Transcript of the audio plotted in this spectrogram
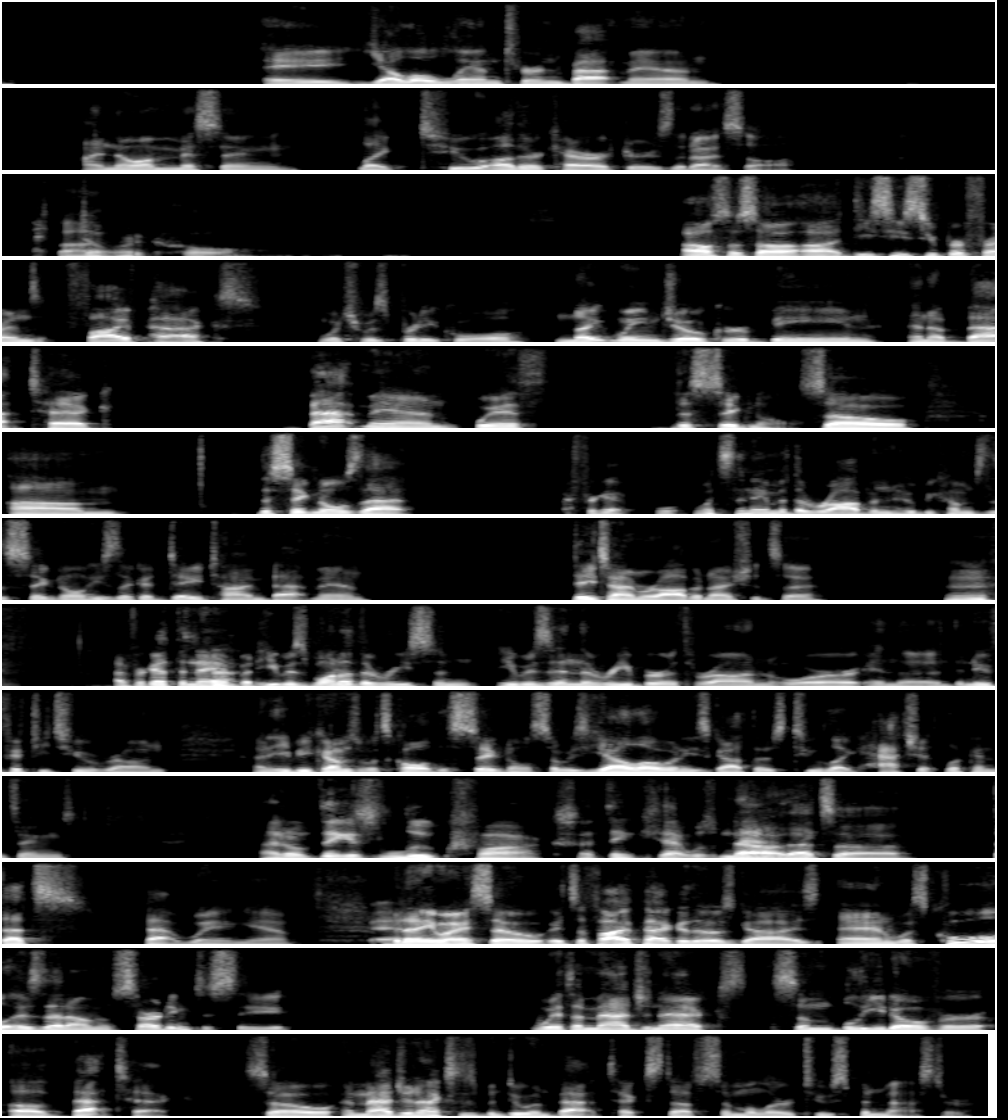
a Yellow Lantern Batman, I know I'm missing like two other characters that I saw. I don't recall. I also saw uh, DC Super Friends five packs, which was pretty cool. Nightwing, Joker, Bane, and a Bat Tech Batman with the signal. So um the signals that I forget what's the name of the Robin who becomes the signal. He's like a daytime Batman, daytime Robin, I should say. Mm. I forget the name, but he was one of the recent. He was in the Rebirth run or in the the New Fifty Two run, and he becomes what's called the Signal. So he's yellow and he's got those two like hatchet looking things. I don't think it's Luke Fox. I think that was no. Batwing. That's uh that's Batwing. Yeah. yeah. But anyway, so it's a five pack of those guys, and what's cool is that I'm starting to see with Imaginext some bleed over of Bat Tech. So Imaginext has been doing Bat Tech stuff similar to Spin Master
